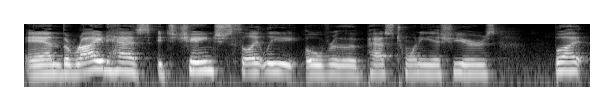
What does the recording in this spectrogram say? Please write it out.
and the ride has it's changed slightly over the past twenty ish years, but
